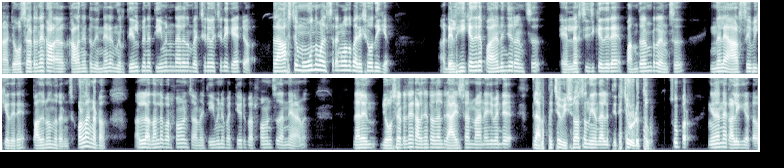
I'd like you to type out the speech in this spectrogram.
ആ ജോസേട്ടനെ കളഞ്ഞിട്ട് നിന്നെ നിർത്തിയിൽ പിന്നെ ടീമിന് എന്തായാലും വെച്ചിട്ട് വെച്ചിട്ട് കയറ്റുക ലാസ്റ്റ് മൂന്ന് മത്സരങ്ങളൊന്ന് പരിശോധിക്കാം. ഡൽഹിക്കെതിരെ പതിനഞ്ച് റൺസ് എൽ എഫ് സി ജിക്കെതിരെ പന്ത്രണ്ട് റൺസ് ഇന്നലെ ആർ സി ബിക്കെതിരെ പതിനൊന്ന് റൺസ് കൊള്ളാം കേട്ടോ. നല്ല നല്ല പെർഫോമൻസ് ആണ്. ടീമിന് പറ്റിയ ഒരു പെർഫോമൻസ് തന്നെയാണ്. എന്നാലും ജോസേട്ടനെ കളഞ്ഞിട്ട് എന്നാലും രാജസ്ഥാൻ മാനേജ്മെന്റ് അർപ്പിച്ച വിശ്വാസം നീ എന്തായാലും തിരിച്ചു കൊടുത്തു. സൂപ്പർ ഇങ്ങനെ തന്നെ കളിക്കുക കേട്ടോ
